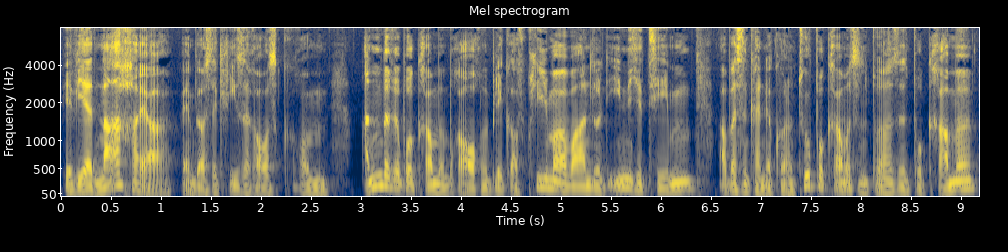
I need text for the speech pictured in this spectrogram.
Wir werden nachher, wenn wir aus der Krise rauskommen, andere Programme brauchen mit Blick auf Klimawandel und ähnliche Themen. Aber es sind keine Konjunkturprogramme, sondern es sind Programme,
